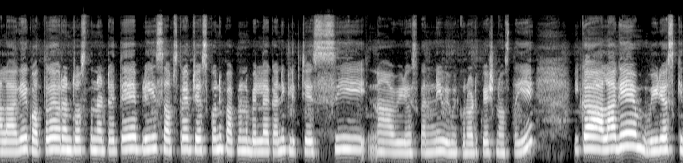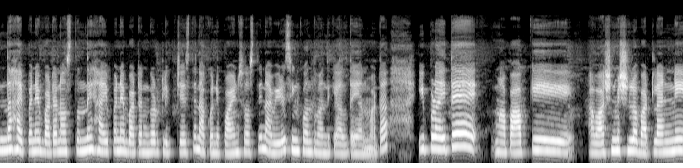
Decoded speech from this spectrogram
అలాగే కొత్తగా ఎవరైనా చూస్తున్నట్టయితే ప్లీజ్ సబ్స్క్రైబ్ చేసుకొని పక్కన బెల్ ఐకాన్ని క్లిక్ చేసి నా వీడియోస్ అన్నీ మీకు నోటిఫికేషన్ వస్తాయి. ఇక అలాగే వీడియోస్ కింద హైప్ అనే బటన్ వస్తుంది. హైప్ అనే బటన్ కూడా క్లిక్ చేస్తే నాకు కొన్ని పాయింట్స్ వస్తాయి. నా వీడియోస్ ఇంకొంతమందికి వెళ్తాయి అనమాట ఇప్పుడైతే మా పాపకి ఆ వాషింగ్ మిషన్లో బట్టలన్నీ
